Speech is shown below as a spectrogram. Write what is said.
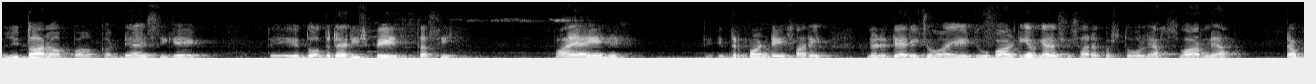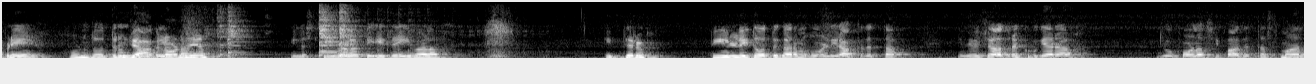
ਜੀ, ਧਾਰਾਂ ਆਪਾਂ ਕੱਢਿਆ ਸੀਗੇ। ਤੇ ਦੁੱਧ ਡੈਰੀ 'ਚ ਭੇਜ ਦਿੱਤਾ ਸੀ। ਪਾਇਆ ਇਹ ਤੇ ਇੱਧਰ ਭਾਂਡੇ ਸਾਰੇ ਜਿਹੜੇ ਡੈਰੀ 'ਚੋਂ ਆਏ, ਜੋ ਬਾਲਟੀਆਂ ਵਗੈਰਾ ਸੀ, ਸਾਰਾ ਕੁਝ ਧੋ ਲਿਆ, ਸਵਾਰ ਲਿਆ। ਆਪਣੇ ਹੁਣ ਦੁੱਧ ਨੂੰ ਜਾਗ ਲਾਉਣਾ ਆ, ਇਹ ਲੱਸੀ ਵਾਲਾ ਤੇ ਇਹ ਦਹੀਂ ਵਾਲਾ। ਇੱਧਰ ਪੀਣ ਲਈ ਦੁੱਧ ਗਰਮ ਹੋਣ ਲਈ ਰੱਖ ਦਿੱਤਾ। ਇਹਦੇ ਵਿੱਚ ਅਦਰਕ ਵਗੈਰਾ ਜੋ ਪਾਉਣਾ ਸੀ, ਪਾ ਦਿੱਤਾ ਸਮਾਨ।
